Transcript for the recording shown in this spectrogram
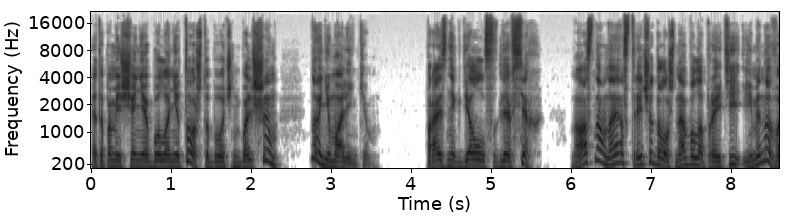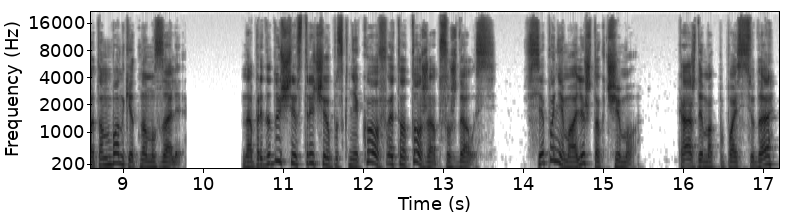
Это помещение было не то, чтобы очень большим, но и не маленьким. Праздник делался для всех, но основная встреча должна была пройти именно в этом банкетном зале. На предыдущей встрече выпускников это тоже обсуждалось. Все понимали, что к чему. Каждый мог попасть сюда,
